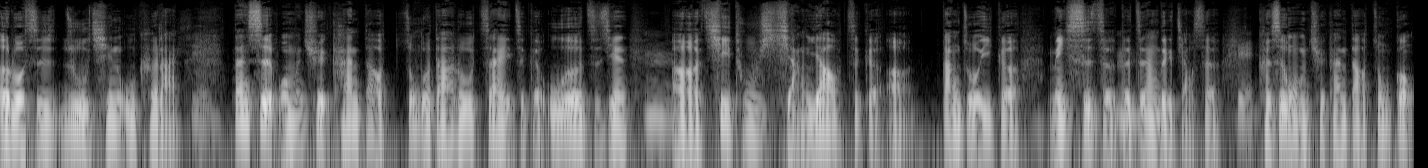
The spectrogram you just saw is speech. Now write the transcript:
俄罗斯入侵乌克兰，但是我们却看到中国大陆在这个乌俄之间，呃，企图想要这个呃，当做一个没事者的这样的一个角色。是，可是我们却看到中共，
